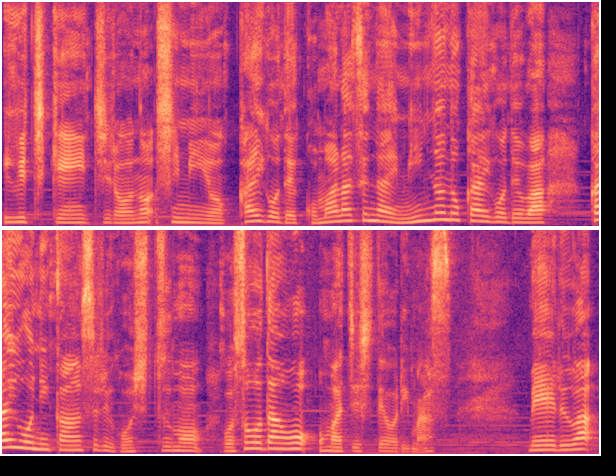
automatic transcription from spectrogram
井口健一郎の市民を介護で困らせないみんなの介護では、介護に関するご質問、ご相談をお待ちしております。メールは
